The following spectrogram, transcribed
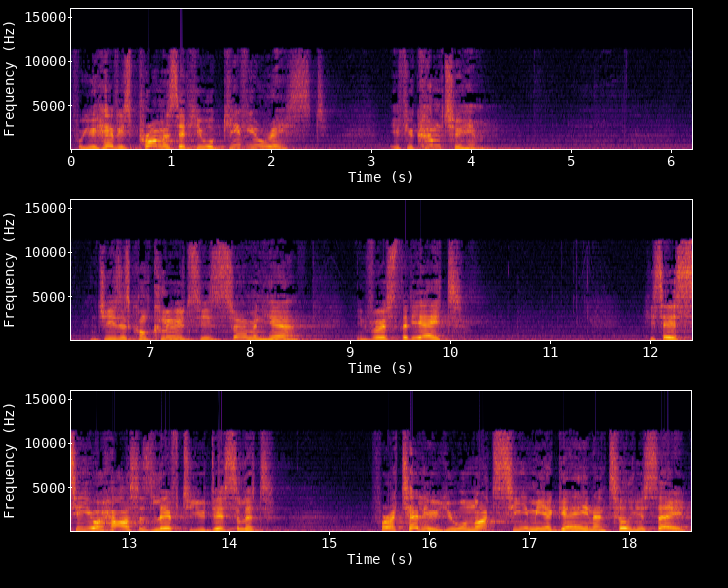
for you have His promise that He will give you rest if you come to Him. And Jesus concludes His sermon here in verse 38. He says, See, your house is left to you desolate. For I tell you, you will not see me again until you say,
